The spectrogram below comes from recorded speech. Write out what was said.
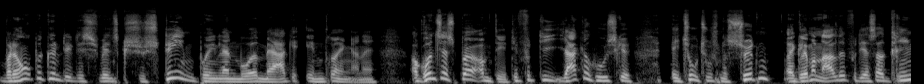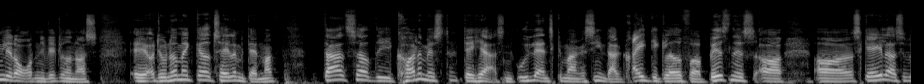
hvornår begyndte det svenske system på en eller anden måde at mærke ændringerne? Og grund til at spørge om det, det er fordi, jeg kan huske at i 2017, og jeg glemmer den aldrig, fordi jeg sad og grinede lidt over den i virkeligheden også, øh, og det var noget, man ikke gad at tale om i Danmark. Der sad The Economist, det her sådan udlandske magasin, der er rigtig glad for business og, og skala osv.,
